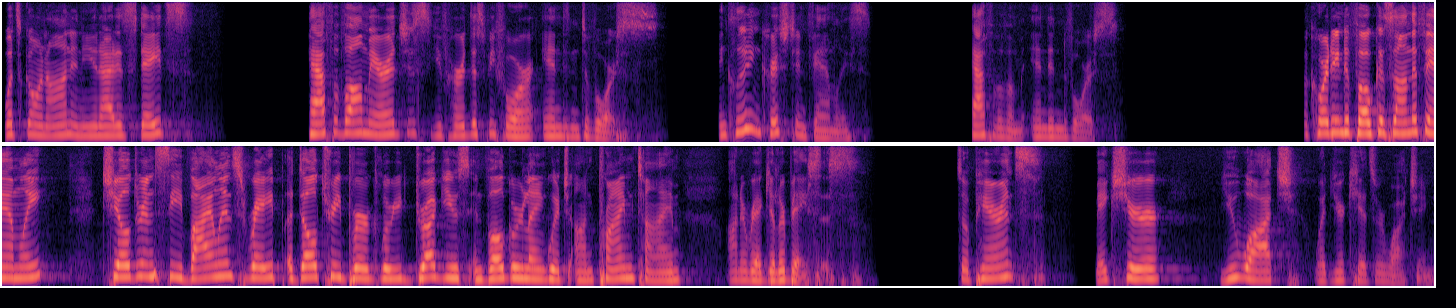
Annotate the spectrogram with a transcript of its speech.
What's going on in the United States? Half of all marriages, you've heard this before, end in divorce, including Christian families. Half of them end in divorce. According to Focus on the Family, Children see violence, rape, adultery, burglary, drug use, and vulgar language on prime time on a regular basis. So, parents, make sure you watch what your kids are watching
